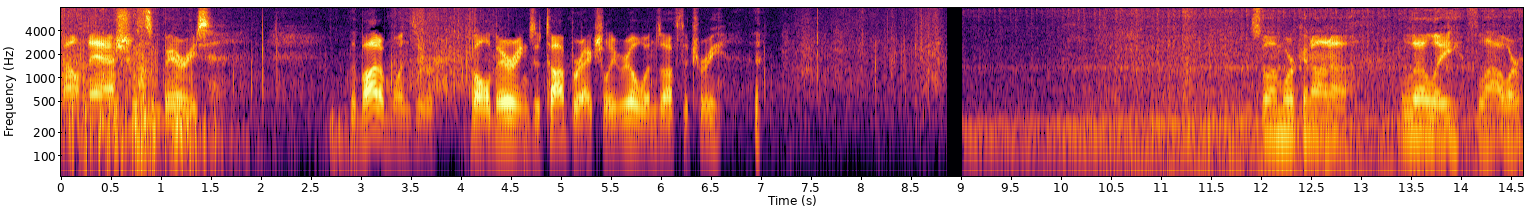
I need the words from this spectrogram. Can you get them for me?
mountain ash and some berries. The bottom ones are ball bearings. The top are actually real ones off the tree. so I'm working on a lily flower.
